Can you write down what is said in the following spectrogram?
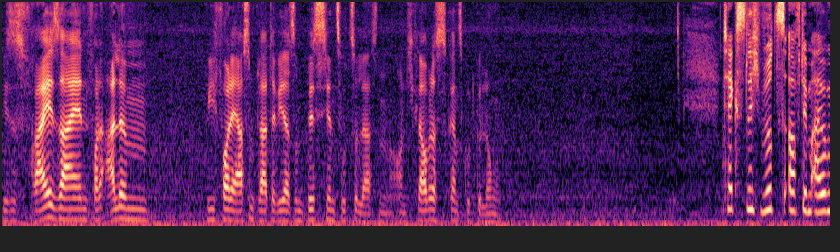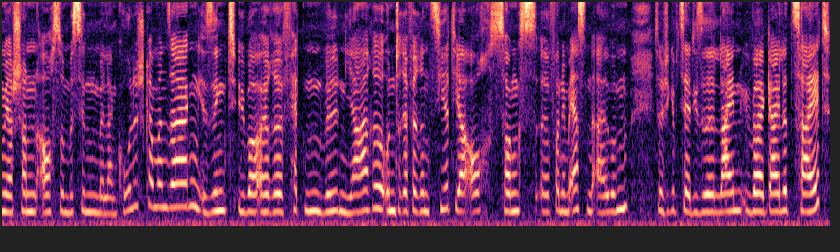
dieses Freisein von allem wie vor der ersten Platte wieder so ein bisschen zuzulassen. Und ich glaube, das ist ganz gut gelungen. Textlich wird es auf dem Album ja schon auch so ein bisschen melancholisch, kann man sagen. Ihr singt über eure fetten, wilden Jahre und referenziert ja auch Songs äh, von dem ersten Album. Zum Beispiel gibt es ja diese Line über geile Zeit.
